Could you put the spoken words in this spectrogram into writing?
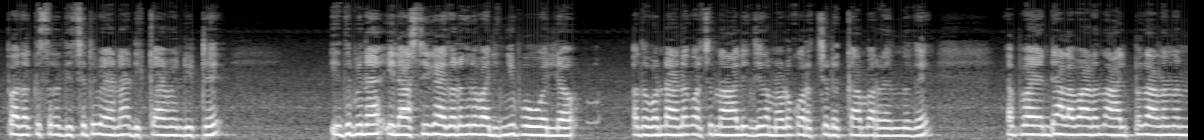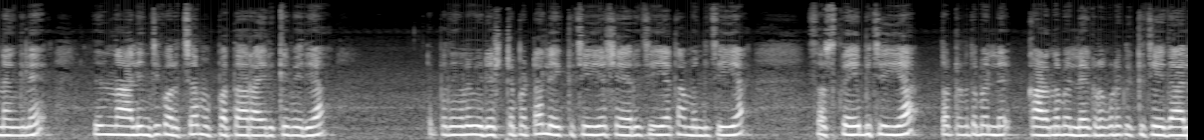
അപ്പോൾ അതൊക്കെ ശ്രദ്ധിച്ചിട്ട് വേണം അടിക്കാൻ വേണ്ടിയിട്ട്. ഇത് പിന്നെ ഇലാസ്റ്റിക് ആയതുകൊണ്ട് ഇങ്ങനെ വലിഞ്ഞു പോവുമല്ലോ. അതുകൊണ്ടാണ് കുറച്ച് നാലിഞ്ച് നമ്മളോട് കുറച്ചെടുക്കാൻ പറയുന്നത്. അപ്പോൾ എന്റെ അളവാണ് നാൽപ്പതാണെന്നുണ്ടെങ്കിൽ നാലിഞ്ച് കുറച്ച് മുപ്പത്താറായിരിക്കും വരിക. അപ്പോൾ നിങ്ങൾ വീഡിയോ ഇഷ്ടപ്പെട്ടാൽ ലൈക്ക് ചെയ്യുക ഷെയർ ചെയ്യുക കമന്റ് ചെയ്യുക സബ്സ്ക്രൈബ് ചെയ്യുക. തൊട്ടടുത്ത ബെല്ല് കാണുന്ന ബെല്ലൈക്കണം കൂടി ക്ലിക്ക് ചെയ്താൽ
